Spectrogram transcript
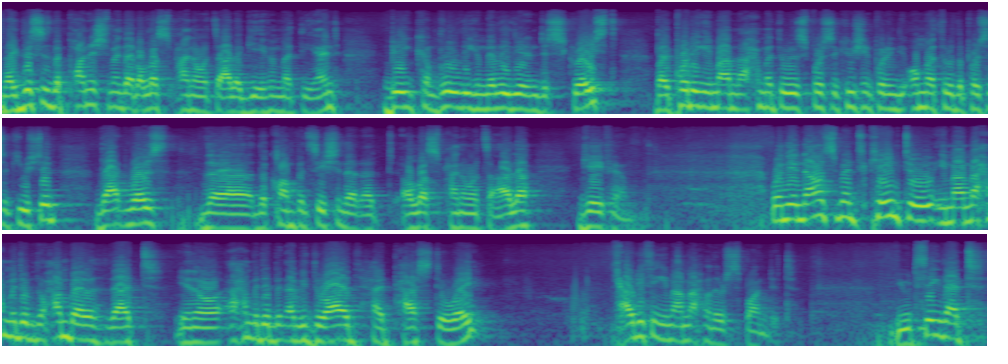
Like this is the punishment that Allah subhanahu wa ta'ala gave him at the end, being completely humiliated and disgraced by putting Imam Ahmad through this persecution, putting the Ummah through the persecution. That was the, the compensation that Allah subhanahu wa ta'ala gave him. When the announcement came to Imam Ahmad ibn Hanbal that you know Ahmad ibn Abi Duad had passed away, how do you think Imam Ahmad responded? You would think that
